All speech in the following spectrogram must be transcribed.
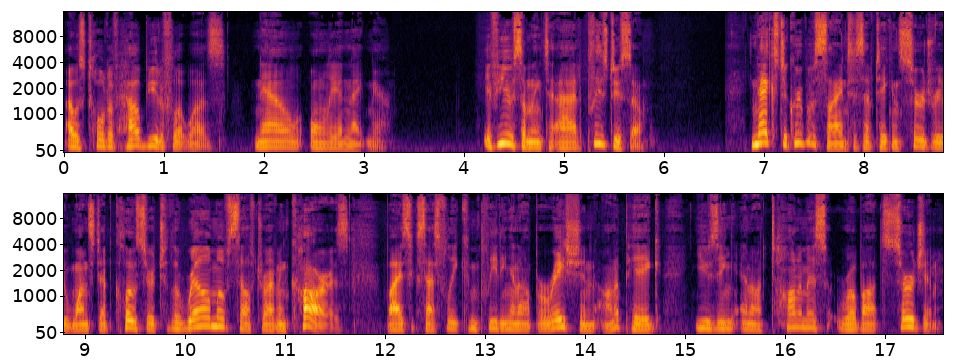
I was told of how beautiful it was. Now only a nightmare. If you have something to add, please do so. Next, a group of scientists have taken surgery one step closer to the realm of self driving cars by successfully completing an operation on a pig using an autonomous robot surgeon.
